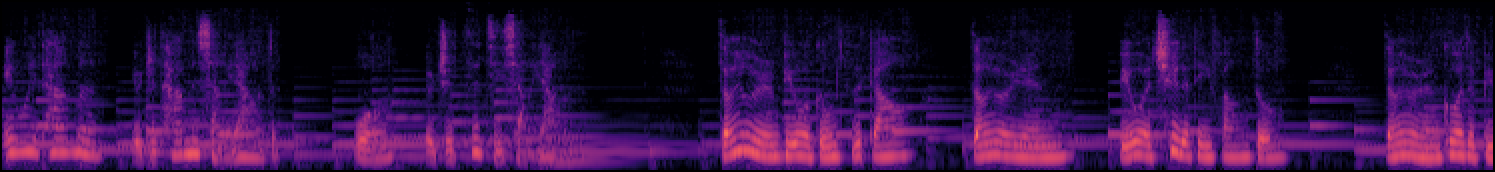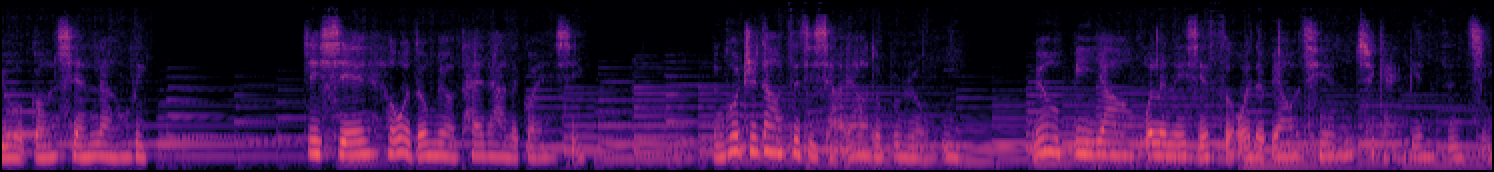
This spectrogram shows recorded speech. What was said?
因为他们有着他们想要的，我有着自己想要的。总有人比我工资高，总有人比我去的地方多，总有人过得比我光鲜亮丽。这些和我都没有太大的关系。能够知道自己想要的不容易，没有必要为了那些所谓的标签去改变自己。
